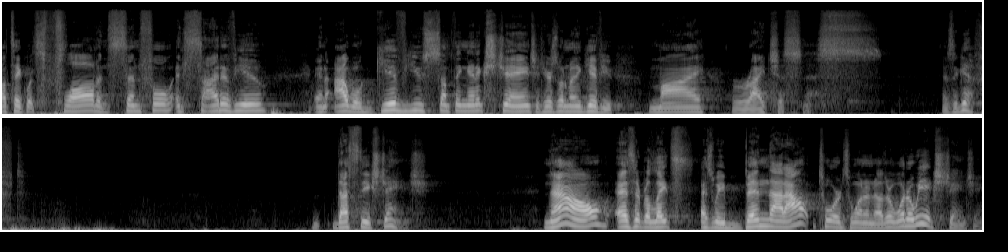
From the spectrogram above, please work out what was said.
I'll take what's flawed and sinful inside of you, and I will give you something in exchange. And here's what I'm going to give you my righteousness as a gift. That's the exchange. Now, as it relates, as we bend that out towards one another, what are we exchanging?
